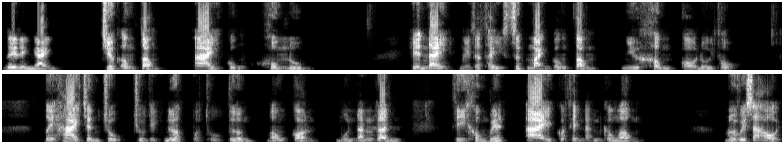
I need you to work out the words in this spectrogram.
Đây là hình ảnh trước ông Tổng ai cũng khôm núm. Hiện nay người ta thấy sức mạnh của ông Tổng như không có đối thủ. Tới hai chân trụ chủ tịch nước và thủ tướng mà ông còn muốn đắn gần thì không biết ai có thể đắn công ông. Đối với xã hội,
